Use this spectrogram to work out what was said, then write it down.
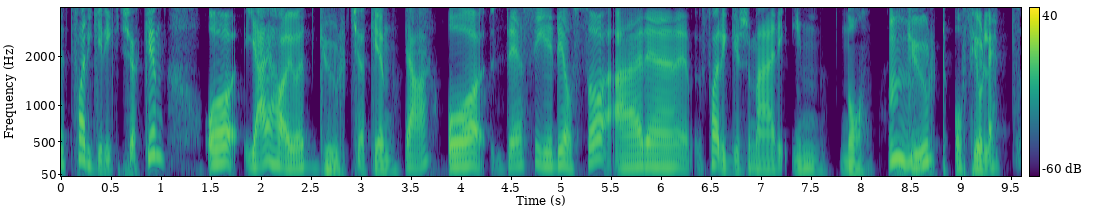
et fargerikt kjøkken. Og jeg har jo et gult kjøkken. Ja. Og det sier de også er eh, farger som er in nå. Mm. Gult og fiolett,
